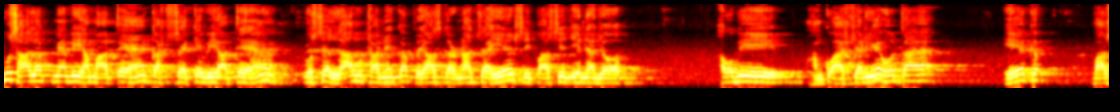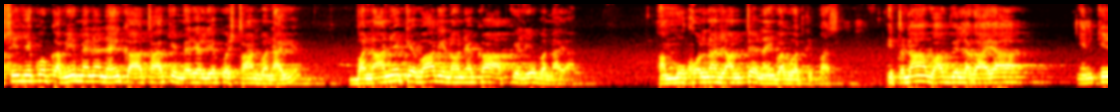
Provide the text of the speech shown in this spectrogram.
उस हालत में भी हम आते हैं, कष्ट सह के भी आते हैं। उससे लाभ उठाने का प्रयास करना चाहिए। श्री पासी जी ने जो, वो भी हमको आश्चर्य होता है। एक पासी जी को कभी मैंने नहीं कहा था कि मेरे लिए कोई स्थान बनाइए। बनाने के बाद इन्होंने कहा, आपके लिए बनाया। हम मुँह खोलना जानते नहीं भगवत के पास इतना भव्य लगाया, इनकी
